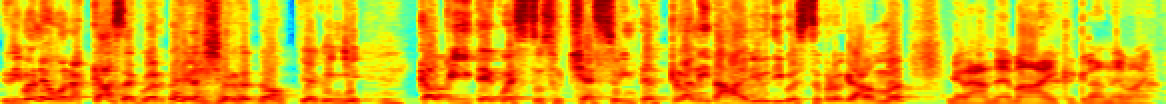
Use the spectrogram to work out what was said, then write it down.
rimanevano a casa a guardare la show raddoppia, quindi capite questo successo interplanetario di questo programma. Grande Mike, grande Mike.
